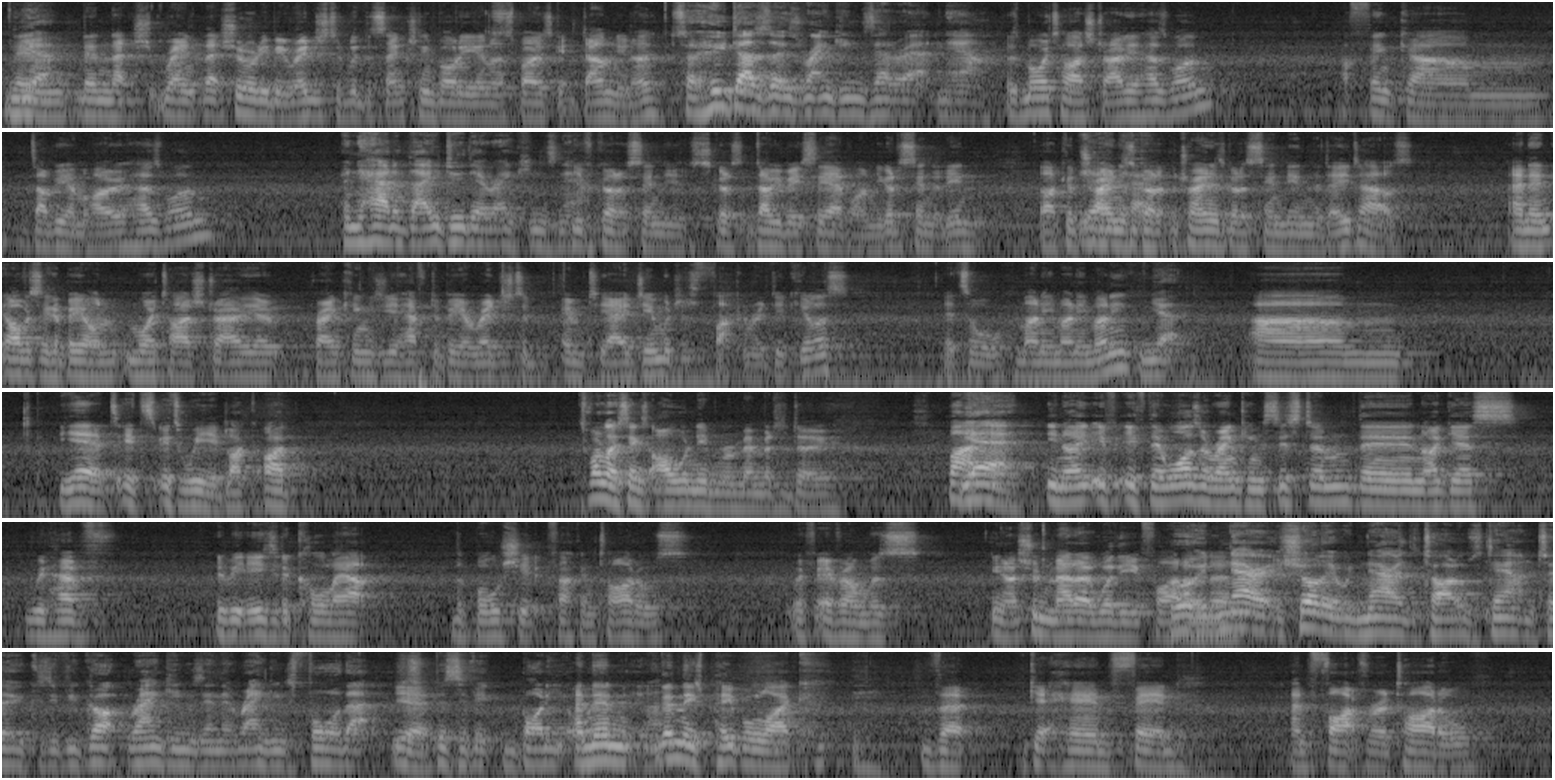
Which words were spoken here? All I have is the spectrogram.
then Yeah. then that sh- rank, that should already be registered with the sanctioning body and I suppose get done you know So who does those rankings that are out now? because Muay Thai Australia has one I think um, WMO has one And how do they do their rankings now? You've got to send you. Got to, WBC have one. You've got to send it in. Like the Yeah, trainer's okay. got the trainer's got to send in the details, and then obviously to be on Muay Thai Australia rankings, you have to be a registered MTA gym, which is fucking ridiculous. It's all money, money, money. Yeah. Um, yeah, it's, it's it's weird. Like I, it's one of those things I wouldn't even remember to do. But Yeah. you know, if, if there was a ranking system, then I guess we'd have it'd be easy to call out the bullshit fucking titles. If everyone was, you know, it shouldn't matter whether you fight Well, under. it narrow, surely it would narrow the titles down too, because if you've got rankings and they're rankings for that Yeah. specific body. And then you know? then these people like that get hand fed and fight for a title,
